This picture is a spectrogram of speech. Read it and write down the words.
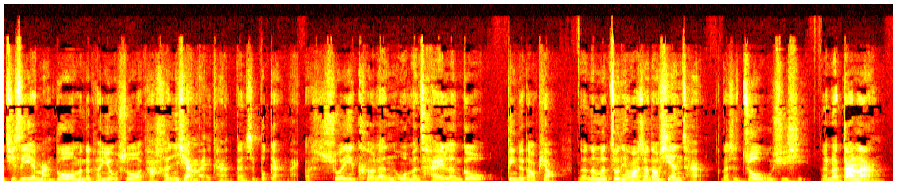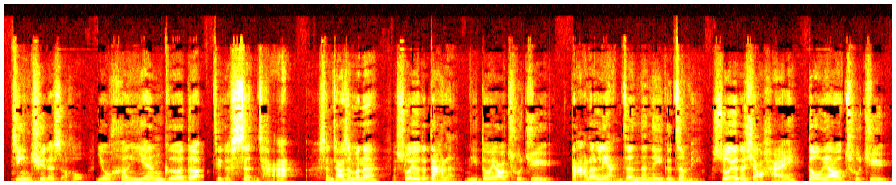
其实也蛮多我们的朋友说他很想来看，但是不敢来，呃，所以可能我们才能够订得到票。那那么昨天晚上到现场，那是座无虚席。呃那当然进去的时候有很严格的这个审查，审查什么呢？所有的大人你都要出具打了两针的那个证明，所有的小孩都要出具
